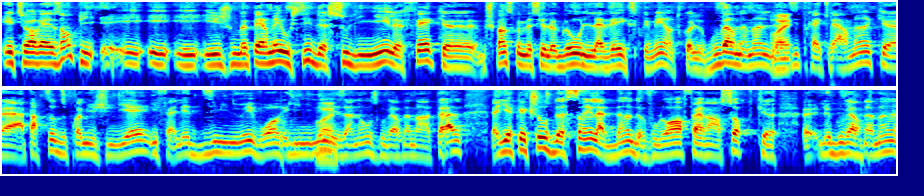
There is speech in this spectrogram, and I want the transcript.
Et tu as raison, puis et, et, et, je me permets aussi de souligner le fait que je pense que M. Legault l'avait exprimé, en tout cas le gouvernement l'a dit très clairement, qu'à partir du 1er juillet, il fallait diminuer, voire éliminer les annonces gouvernementales. Ben, il y a quelque chose de sain là-dedans de vouloir faire en sorte que euh, le gouvernement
